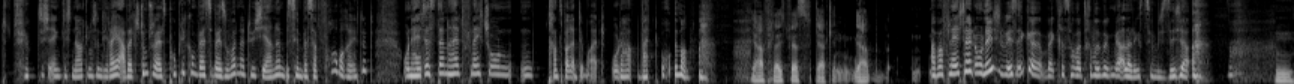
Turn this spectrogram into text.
das fügt sich eigentlich nahtlos in die Reihe. Aber es stimmt schon, als Publikum wärst du bei sowas natürlich gerne ein bisschen besser vorbereitet und hättest dann halt vielleicht schon ein transparent gemalt oder was auch immer. Ja, vielleicht wäre es, ja, ja, Aber vielleicht halt auch nicht, weiß ich. Bei Christopher Trimmel bin ich mir allerdings ziemlich sicher. hm.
